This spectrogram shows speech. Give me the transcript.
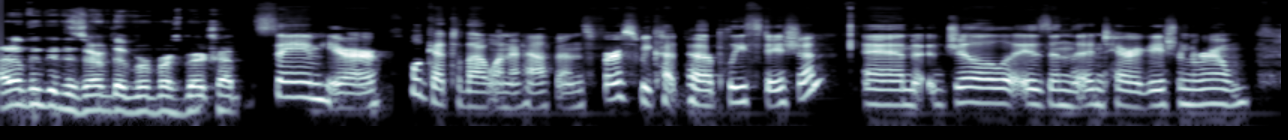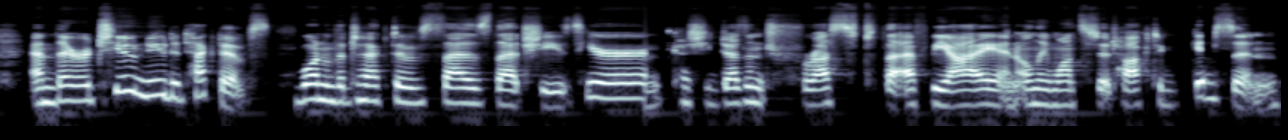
I don't think they deserve the reverse bear trap. Same here. We'll get to that when it happens. First, we cut to a police station, and Jill is in the interrogation room, and there are two new detectives. One of the detectives says that she's here because she doesn't trust the FBI and only wants to talk to Gibson,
